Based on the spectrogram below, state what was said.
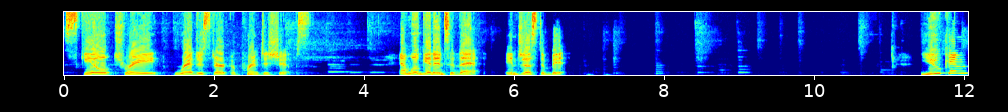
skilled trade registered apprenticeships. And we'll get into that in just a bit. You can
